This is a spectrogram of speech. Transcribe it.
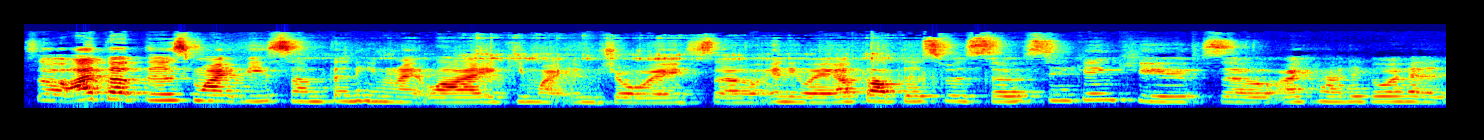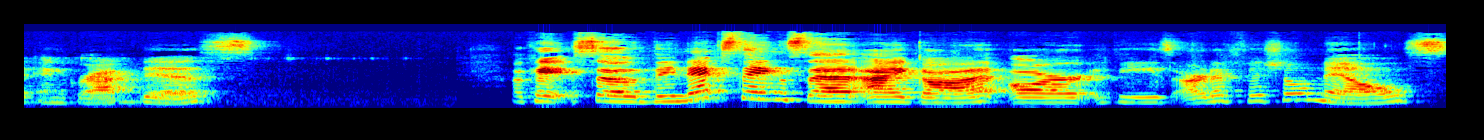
so I thought this might be something he might like, he might enjoy. So anyway, I thought this was so stinking cute. So I had to go ahead and grab this. Okay, so the next things that I got are these artificial nails.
